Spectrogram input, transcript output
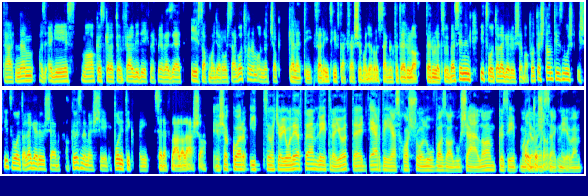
tehát nem az egész ma közkeletön felvidéknek nevezett Észak-Magyarországot, hanem annak csak keleti felét hívták felső Magyarországnak, tehát erről a területről beszélünk. Itt volt a legerősebb a protestantizmus, és itt volt a legerősebb a köznemesség politikai szerepvállalása. És akkor itt, hogyha jól értem, létrejött egy Erdélyhez hasonló vazallus állam Közép-Magyarország néven.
